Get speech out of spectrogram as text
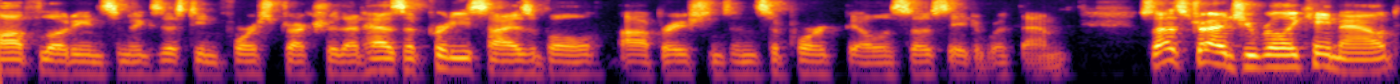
offloading some existing force structure that has a pretty sizable operations and support bill associated with them. So that strategy really came out.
